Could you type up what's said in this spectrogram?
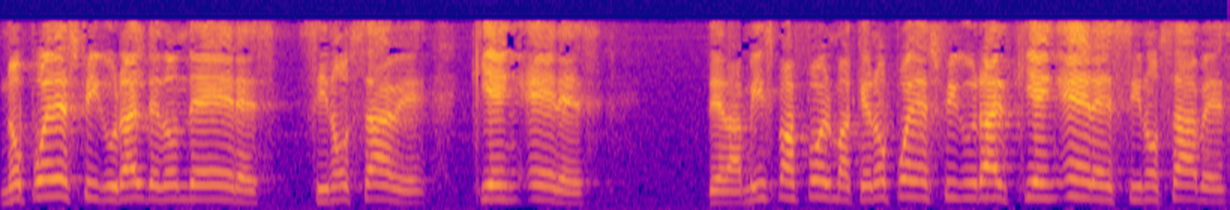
No puedes figurar de dónde eres si no sabes quién eres. De la misma forma que no puedes figurar quién eres si no sabes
